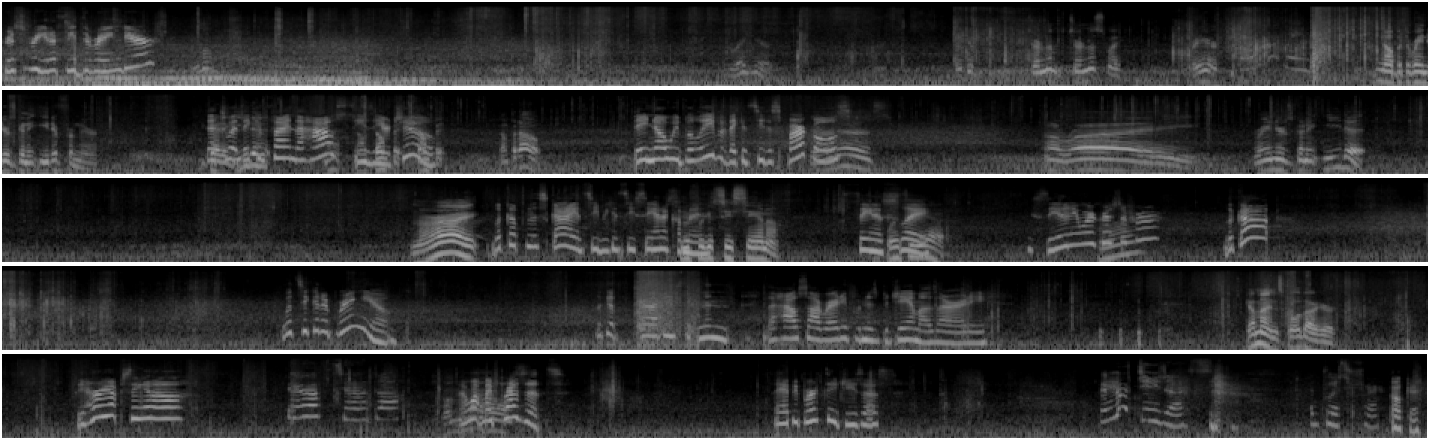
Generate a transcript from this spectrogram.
Christopher, you gonna feed the reindeer? Right here. Look at- Turn them. Turn this way. Right here. No, but the reindeer's gonna eat it from there. You That's what they can it. find the house No, easier dump it, too. Dump it. Dump it out. They know we believe if they can see the There sparkles. it is. All right. Reindeer's gonna eat it. All right. Look up in the sky and see if you can see Santa See coming if we in. can see Santa. Santa's Where's sleigh. he at? You see it anywhere. Christopher? Look up. What's he gonna bring you? Look at Bobby sitting in the house already from his pajamas already. Come on, it's cold out here. Say, hurry up, Santa. I want my presents. Say happy birthday, Jesus. I'm not Jesus. I'm Christopher. Okay.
